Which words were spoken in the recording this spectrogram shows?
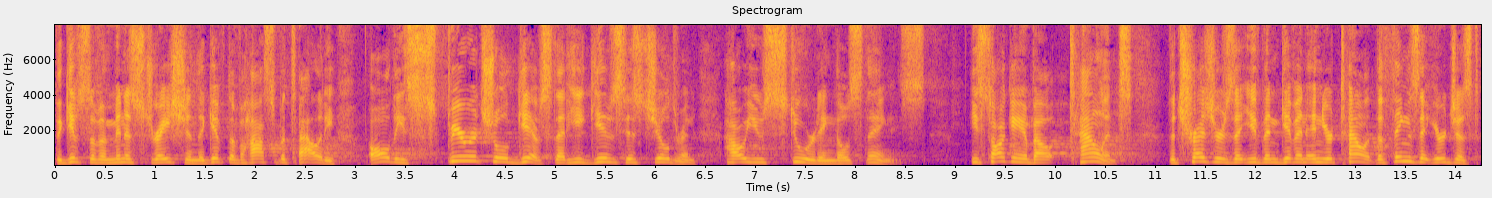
the gifts of administration, the gift of hospitality, all these spiritual gifts that He gives His children. How are you stewarding those things? He's talking about talent, the treasures that you've been given in your talent, the things that you're just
